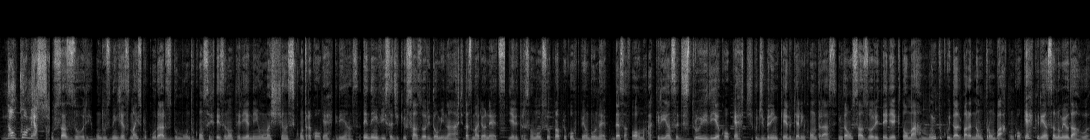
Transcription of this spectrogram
Não começa! O Sazori, um dos ninjas mais procurados do mundo, com certeza não teria nenhuma chance contra qualquer criança, tendo em vista de que o Sazori domina a arte das marionetes e ele transformou seu próprio corpo em um boneco. Dessa forma, a criança destruiria qualquer tipo de brinquedo que ela encontrasse. Então o Sazori teria que tomar muito cuidado para não trombar com qualquer criança no meio da rua.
